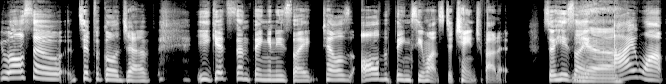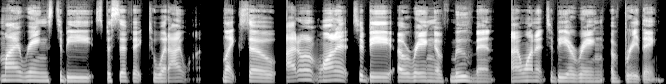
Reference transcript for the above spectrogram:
You also, typical Jeff, he gets something and he's like, tells all the things he wants to change about it. So he's like, Yeah. I want my rings to be specific to what I want. Like, so I don't want it to be a ring of movement. I want it to be a ring of breathing,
